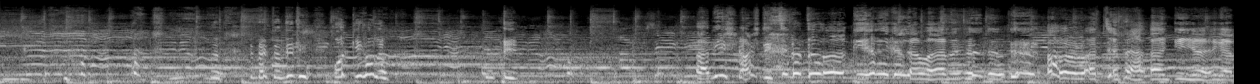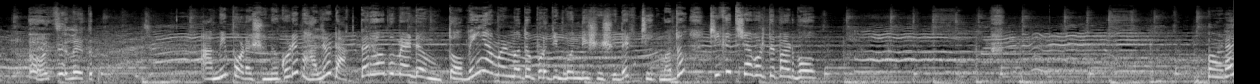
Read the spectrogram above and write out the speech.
ডাক্তার দিদি ওর কি হলো? আমি শ্বাস দিচ্ছি না তো কি হয়ে গেল আমার? আমার বাচ্চাটা কি হয়ে গেল? আমার ছেলে আমি পড়াশুনো করে ভালো ডাক্তার হব ম্যাডাম। তবেই আমার মতো প্রতিবন্ধী শিশুদের ঠিকমতো চিকিৎসা করতে পারব। পড়া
